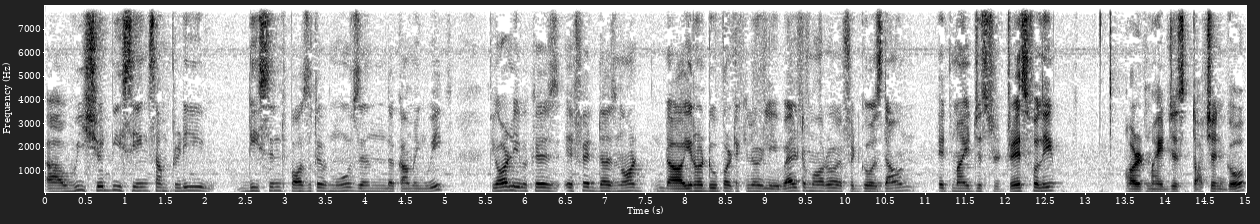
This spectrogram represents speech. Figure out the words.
uh, we should be seeing some pretty decent positive moves in the coming week purely because if it does not uh, you know do particularly well tomorrow if it goes down it might just retrace fully or it might just touch and go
